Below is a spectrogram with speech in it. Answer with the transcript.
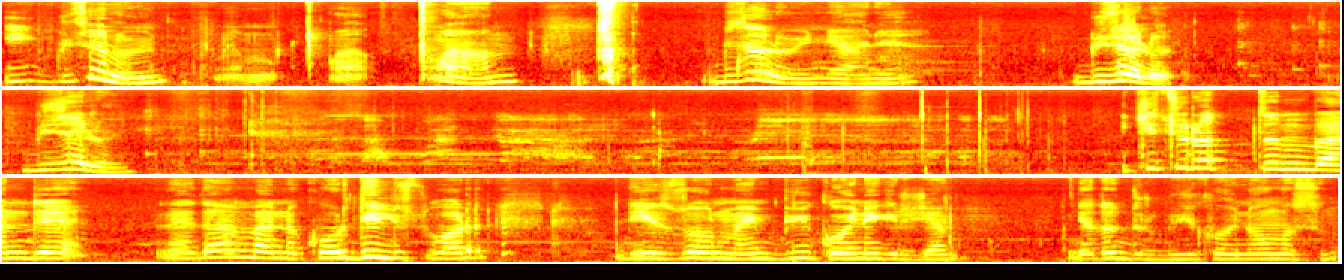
İyi güzel oyun. Güzel oyun yani. Güzel oyun. Güzel oyun. İki tur attım ben de. Neden bende Cordelius var diye sormayın. Büyük oyuna gireceğim. Ya da dur büyük oyun olmasın.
